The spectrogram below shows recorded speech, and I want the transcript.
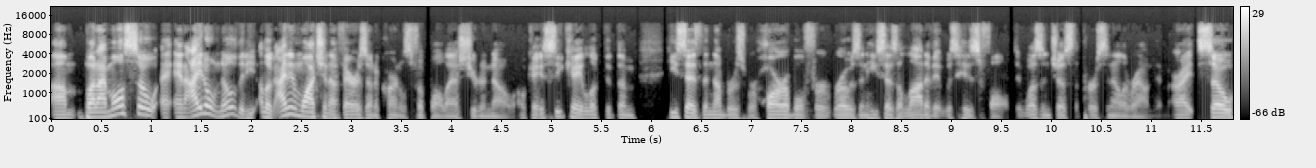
Um, but I'm also, and I don't know that he, look, I didn't watch enough Arizona Cardinals football last year to know. Okay. CK looked at them. He says the numbers were horrible for Rosen. He says a lot of it was his fault. It wasn't just the personnel around him. All right. So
